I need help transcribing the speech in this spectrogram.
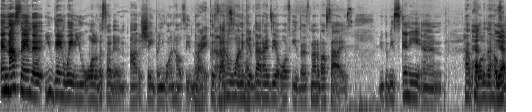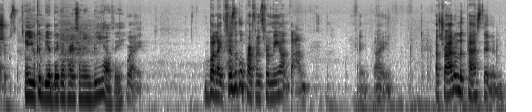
and not saying that you gain weight and you all of a sudden out of shape and you unhealthy. No, Right. because I don't want to give that idea off either. It's not about size. You could be skinny and have all of the health Yep. issues. And you could be a bigger person and be healthy. Right. But like physical preference for me, I, I'm- I, I, I've tried to look past it and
